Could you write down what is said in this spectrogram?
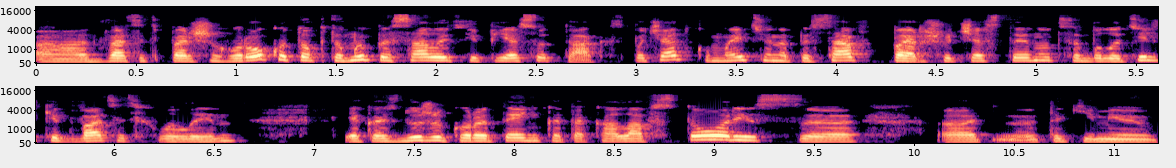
21-го року. Тобто ми писали цю п'єсу так. Спочатку Меттю написав першу частину, це було тільки 20 хвилин. Якась дуже коротенька така story з е, е, такими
